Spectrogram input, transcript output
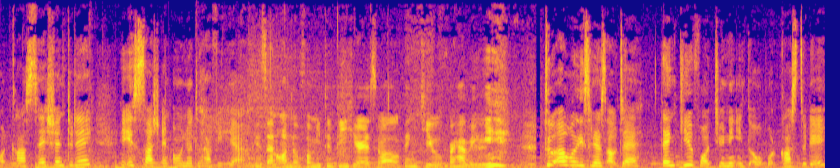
podcast session today. It is such an honor to have you here. It's an honor for me to be here as well. Thank you for having me. To our listeners out there, thank you for tuning into our podcast today.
